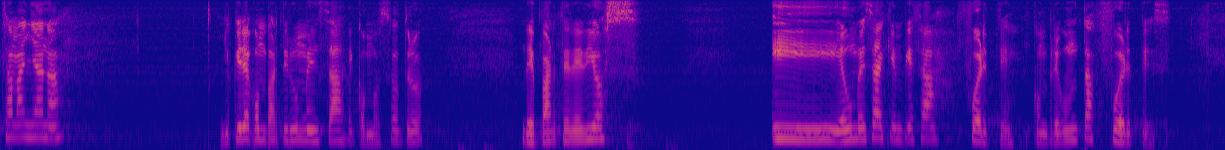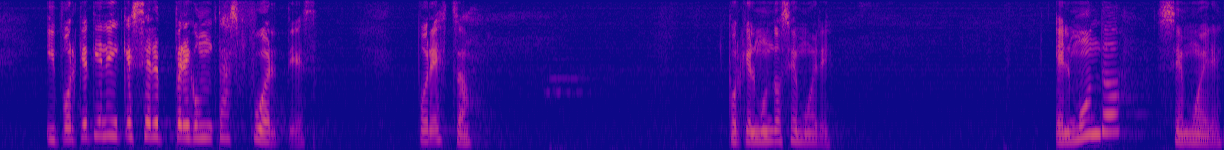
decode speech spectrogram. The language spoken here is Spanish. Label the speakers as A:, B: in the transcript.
A: esta mañana yo quiero compartir un mensaje con vosotros de parte de Dios. Y es un mensaje que empieza fuerte, con preguntas fuertes. ¿Y por qué tienen que ser preguntas fuertes? Por esto. Porque el mundo se muere. El mundo se muere.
